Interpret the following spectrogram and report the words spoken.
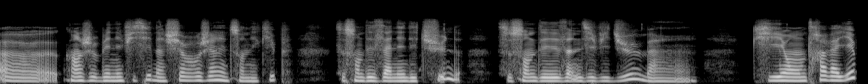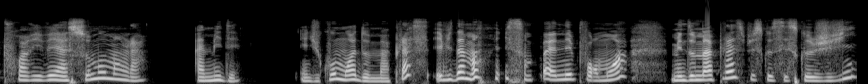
euh, quand je bénéficie d'un chirurgien et de son équipe. Ce sont des années d'études, ce sont des individus ben, qui ont travaillé pour arriver à ce moment-là, à m'aider. Et du coup, moi, de ma place, évidemment, ils sont pas nés pour moi, mais de ma place, puisque c'est ce que je vis,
